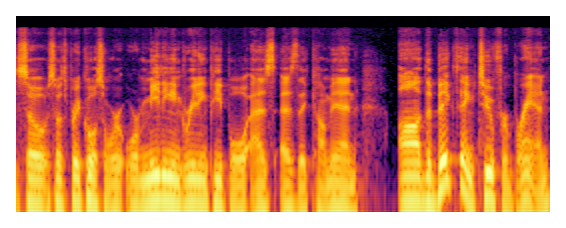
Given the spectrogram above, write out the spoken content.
so so it's pretty cool. So we're, we're meeting and greeting people as as they come in. Uh, the big thing too for bran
